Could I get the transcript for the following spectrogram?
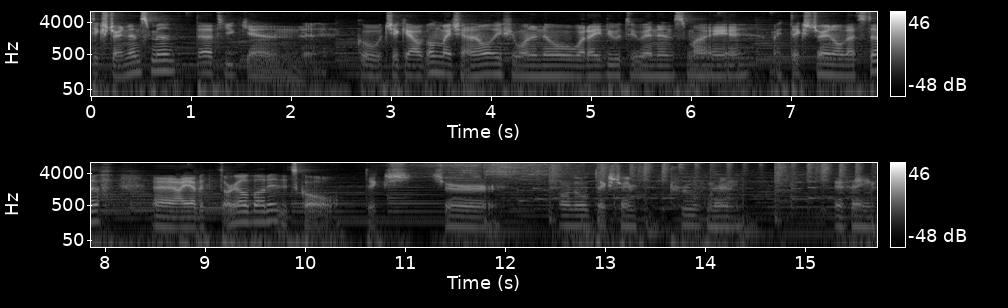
texture enhancement that you can uh, go check out on my channel if you want to know what I do to enhance my, uh, my texture and all that stuff. Uh, I have a tutorial about it, it's called texture texture, model texture improvement, I think.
